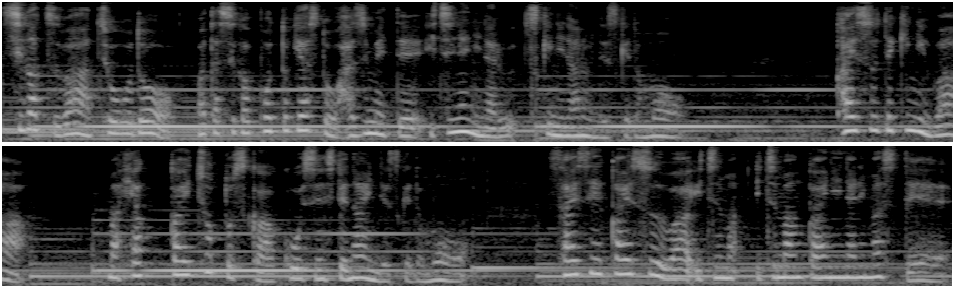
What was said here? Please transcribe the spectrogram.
4月はちょうど私がポッドキャストを始めて1年になる月になるんですけども回数的には、まあ、100回ちょっとしか更新してないんですけども再生回数は 1, 万1万回になりまして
